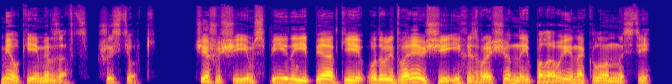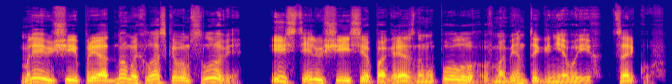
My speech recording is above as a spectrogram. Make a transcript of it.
мелкие мерзавцы, шестерки, чешущие им спины и пятки, удовлетворяющие их извращенные половые наклонности, млеющие при одном их ласковом слове и стелющиеся по грязному полу в моменты гнева их царьков.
